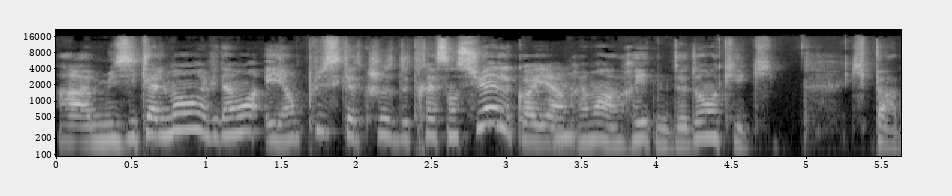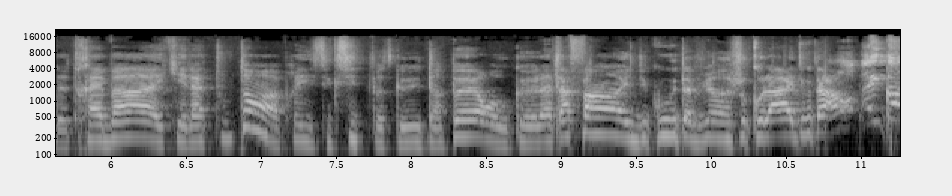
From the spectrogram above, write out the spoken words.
ah, musicalement évidemment et en plus quelque chose de très sensuel quoi. Il y a Mm. vraiment un rythme dedans qui qui qui part de très bas et qui est là tout le temps. Après, il s'excite parce que t'as peur ou que là t'as faim et du coup t'as vu un chocolat et tout. T'as oh my god,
